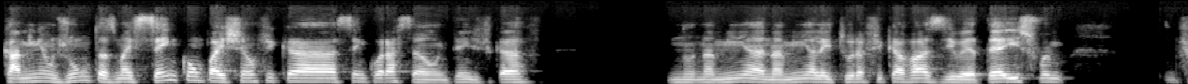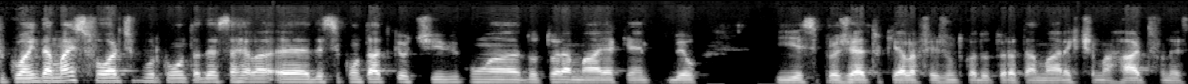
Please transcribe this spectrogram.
caminham juntas, mas sem compaixão fica sem coração, entende? Fica no, na minha na minha leitura fica vazio e até isso foi ficou ainda mais forte por conta dessa é, desse contato que eu tive com a doutora Maia Campbell e esse projeto que ela fez junto com a doutora Tamara, que chama Heartfulness.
